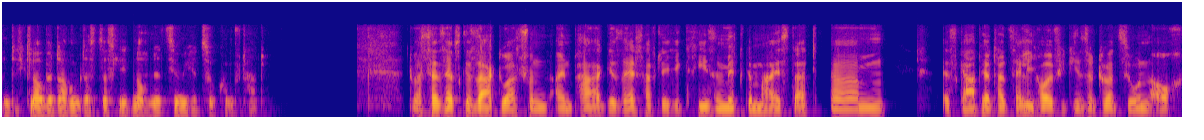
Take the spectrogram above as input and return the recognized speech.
Und ich glaube darum, dass das Lied noch eine ziemliche Zukunft hat. Du hast ja selbst gesagt, du hast schon ein paar gesellschaftliche Krisen mitgemeistert. Ähm, es gab ja tatsächlich häufig die Situation auch,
